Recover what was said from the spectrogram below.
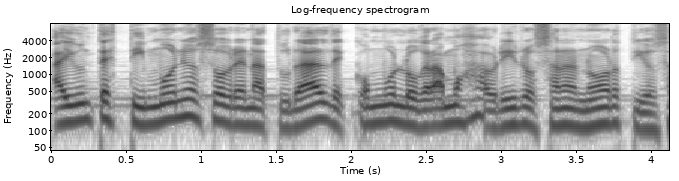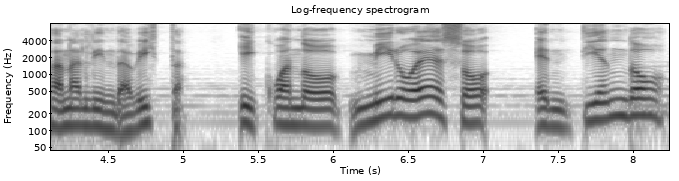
hay un testimonio sobrenatural de cómo logramos abrir Osana Norte y Osana Lindavista. Y cuando miro eso, entiendo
